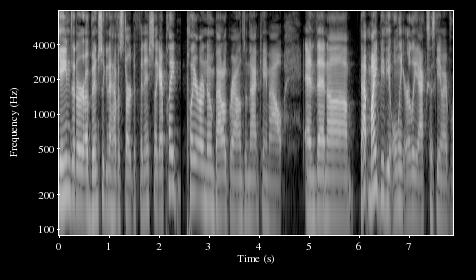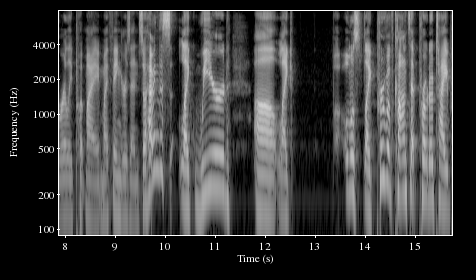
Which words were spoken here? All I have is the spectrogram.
games that are eventually going to have a start to finish. Like I played Player Unknown Battlegrounds when that came out, and then uh, that might be the only early access game I've really put my my fingers in. So having this like weird, uh, like almost like proof of concept prototype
